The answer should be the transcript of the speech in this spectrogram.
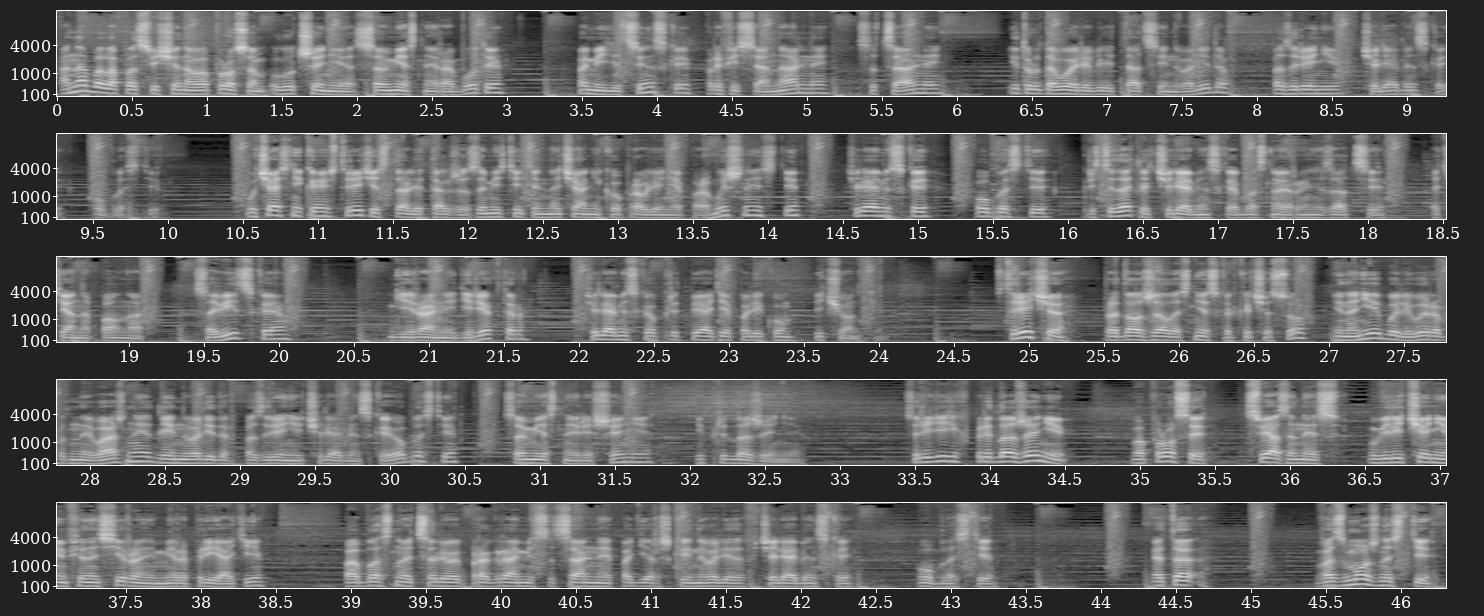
Она была посвящена вопросам улучшения совместной работы по медицинской, профессиональной, социальной и трудовой реабилитации инвалидов по зрению Челябинской области. Участниками встречи стали также заместитель начальника управления промышленности Челябинской области, председатель Челябинской областной организации Татьяна Павловна Савицкая, генеральный директор Челябинского предприятия Поликом Печенкин. Встреча продолжалась несколько часов, и на ней были выработаны важные для инвалидов по зрению Челябинской области совместные решения и предложения. Среди этих предложений вопросы, связанные с увеличением финансирования мероприятий по областной целевой программе «Социальная поддержка инвалидов Челябинской области». Это возможности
